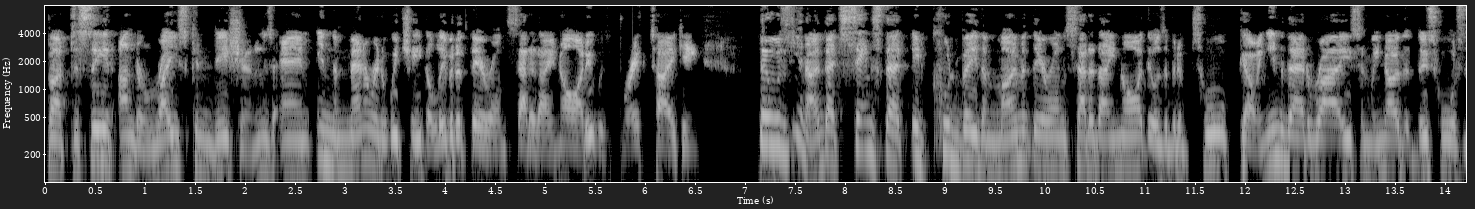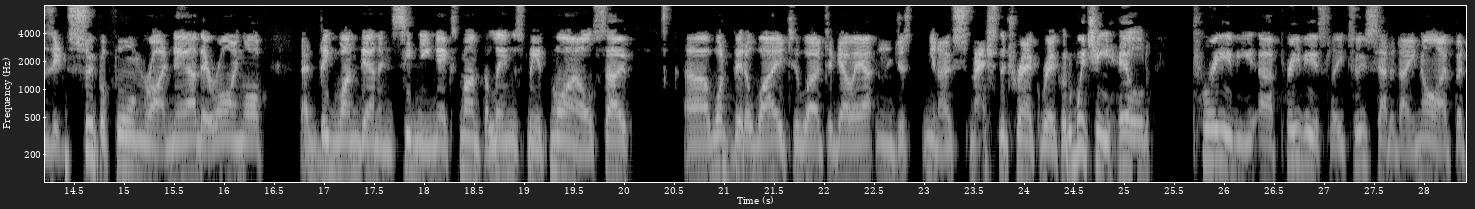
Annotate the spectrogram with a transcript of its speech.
but to see it under race conditions and in the manner in which he delivered it there on Saturday night, it was breathtaking. There was, you know, that sense that it could be the moment there on Saturday night. There was a bit of talk going into that race, and we know that this horse is in super form right now. They're eyeing off that big one down in Sydney next month, the Len Smith Mile. So, uh, what better way to uh, to go out and just you know smash the track record, which he held previ- uh, previously to Saturday night, but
